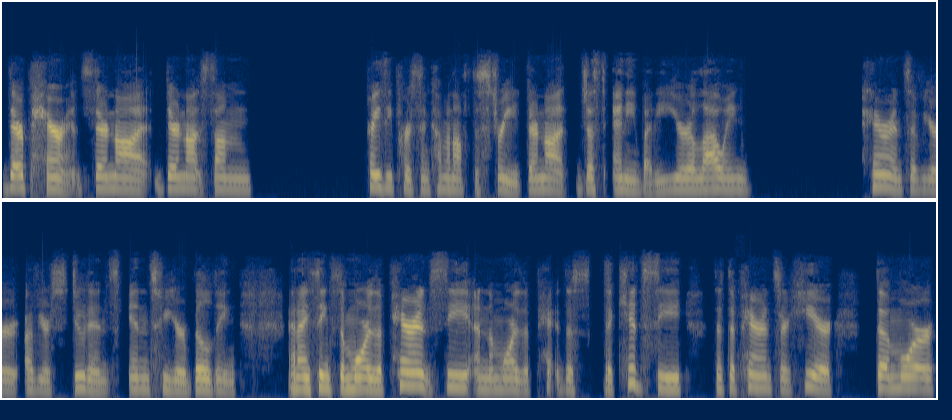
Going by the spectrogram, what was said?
they're parents they're not they're not some crazy person coming off the street. They're not just anybody. You're allowing parents of your of your students into your building. And I think the more the parents see and the more the the, the kids see that the parents are here, the more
